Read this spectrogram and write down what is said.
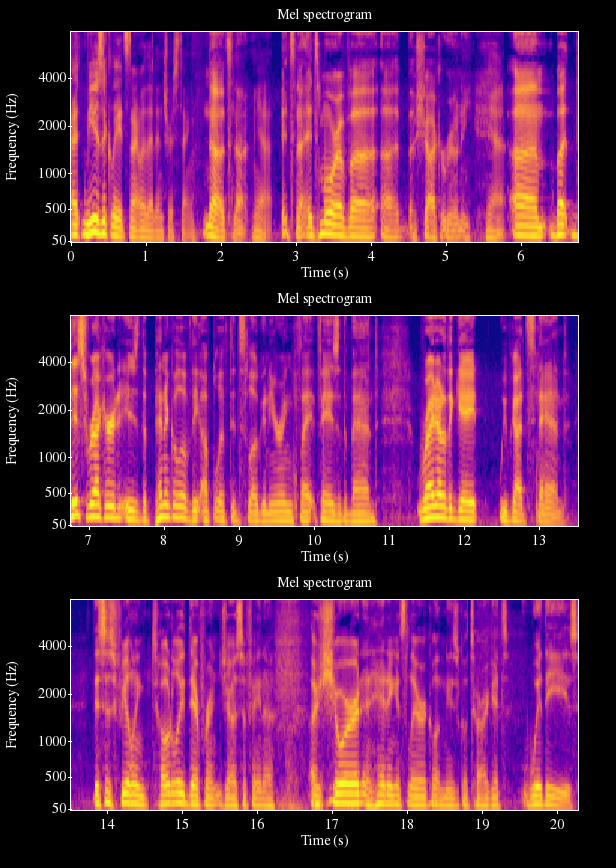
uh, musically it's not really that interesting. No, it's not. Yeah. It's not. It's more of a, a, a shockaroony. Yeah. Um, but this record is the pinnacle of the uplifted sloganeering fa- phase of the band. Right out of the gate, we've got Stand. This is feeling totally different, Josephina, assured and hitting its lyrical and musical targets with ease.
